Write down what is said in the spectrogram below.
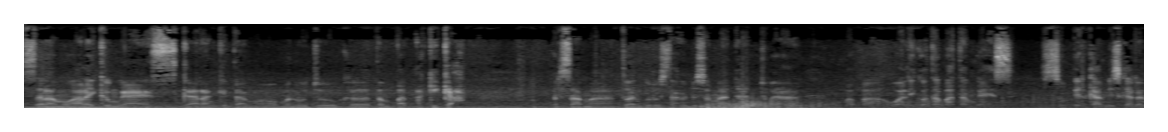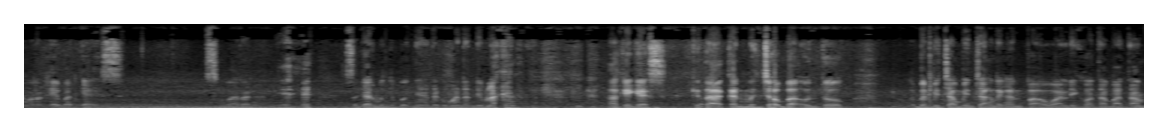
Assalamualaikum guys Sekarang kita mau menuju ke tempat akikah Bersama Tuan Guru Ustaz Somad Dan juga Bapak Wali Kota Batam guys Supir kami sekarang orang hebat guys Sembarangan ya Segan menyebutnya ada komandan di belakang Oke guys Kita akan mencoba untuk Berbincang-bincang dengan Pak Wali Kota Batam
